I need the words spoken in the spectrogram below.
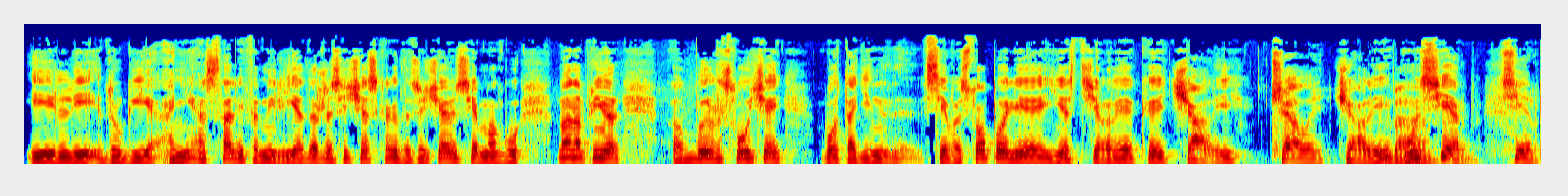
или другие, они оставили фамилии. Я даже сейчас, когда встречаюсь, я могу. Ну, например, был случай, вот один в Севастополе есть человек Чалый, Чалы. Чалы, да. он серб. Серб.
